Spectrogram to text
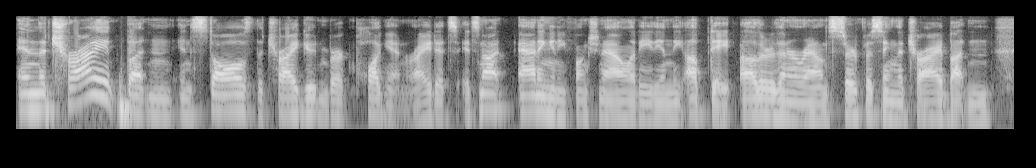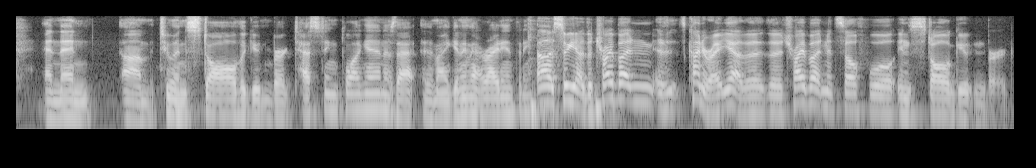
And the try button installs the try Gutenberg plugin, right? It's it's not adding any functionality in the update other than around surfacing the try button and then um, to install the Gutenberg testing plugin. Is that am I getting that right, Anthony? Uh, so yeah, the try button it's kind of right. Yeah, the the try button itself will install Gutenberg.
